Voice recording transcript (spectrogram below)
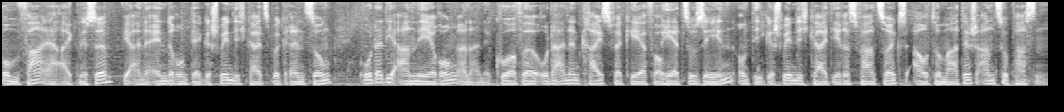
um Fahrereignisse wie eine Änderung der Geschwindigkeitsbegrenzung oder die Annäherung an eine Kurve oder einen Kreisverkehr vorherzusehen und die Geschwindigkeit Ihres Fahrzeugs automatisch anzupassen.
